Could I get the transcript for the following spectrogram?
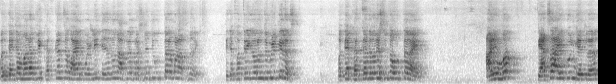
पण त्याच्या मनातली खतखत जर बाहेर पडली त्याच्यातच आपल्या प्रश्नांची उत्तर पण असणार आहे. त्याच्या पत्रिकेवरून तर मिळतीलच. पण त्या खतखतमध्ये सुद्धा उत्तर आहे. आणि मग त्याचं ऐकून घेतलं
